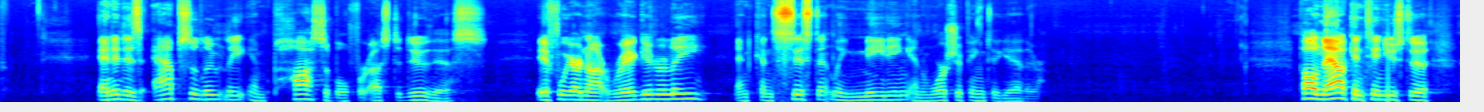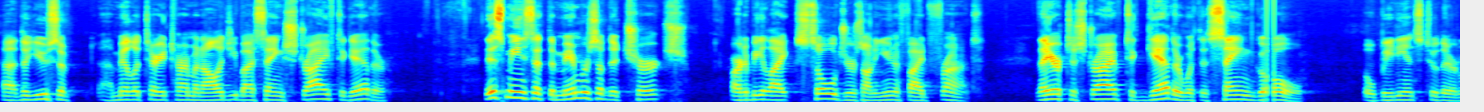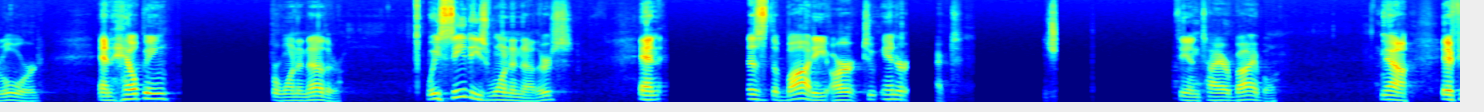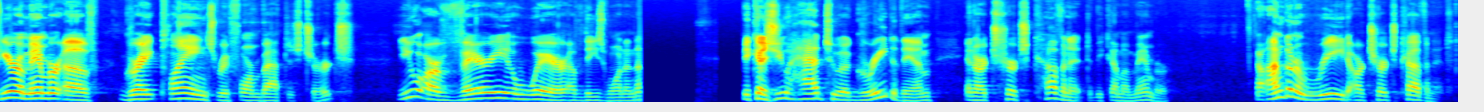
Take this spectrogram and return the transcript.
And it is absolutely impossible for us to do this if we are not regularly and consistently meeting and worshiping together. Paul now continues to uh, the use of uh, military terminology by saying strive together. This means that the members of the church are to be like soldiers on a unified front. They are to strive together with the same goal obedience to their Lord and helping for one another. We see these one another's, and as the body are to interact the entire Bible. Now, if you're a member of Great Plains Reformed Baptist Church, you are very aware of these one another because you had to agree to them in our church covenant to become a member. Now, I'm going to read our church covenant.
